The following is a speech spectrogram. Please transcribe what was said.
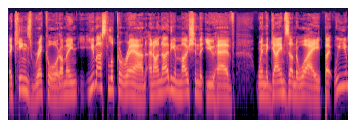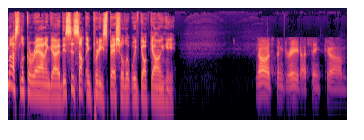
a Kings record? I mean, you must look around, and I know the emotion that you have when the game's underway, but you must look around and go, this is something pretty special that we've got going here. No, it's been great. I think um,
